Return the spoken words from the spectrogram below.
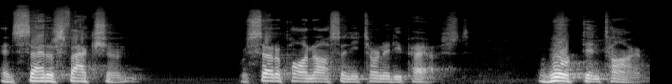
and satisfaction was set upon us in eternity past, worked in time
